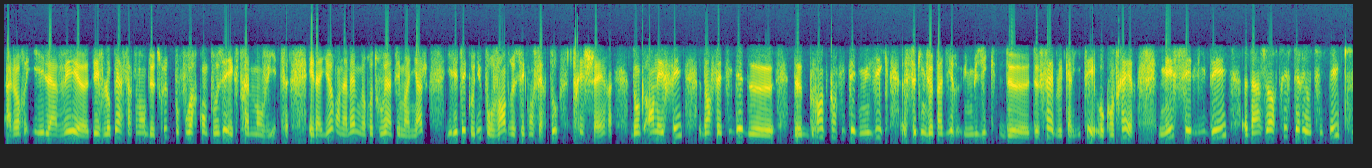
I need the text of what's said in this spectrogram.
Alors il avait développé un certain nombre de trucs pour pouvoir composer extrêmement vite. Et d'ailleurs on a même retrouvé un témoignage. Il était connu pour vendre ses concertos très cher donc en effet dans cette idée de, de grande quantité de musique ce qui ne veut pas dire une musique de, de faible qualité au contraire mais c'est l'idée d'un genre très stéréotypé qui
